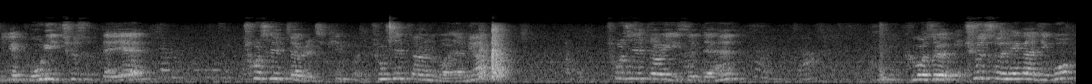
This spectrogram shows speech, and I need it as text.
이게 보리 추수 때에 초실절을 지키는 거예요. 초실절은 뭐냐면 초실절이 있을 때는 그것을 추수해가지고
